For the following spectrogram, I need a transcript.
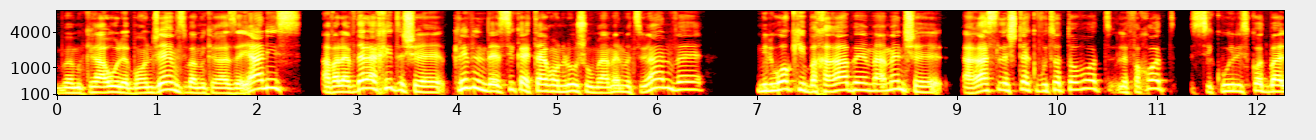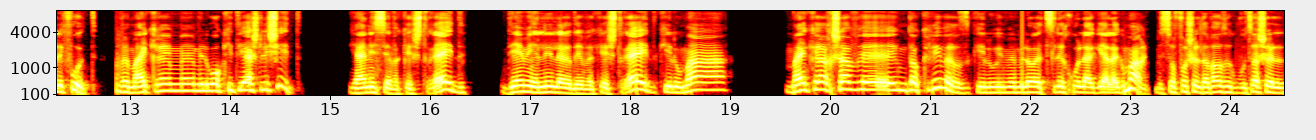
במקרה ההוא לברון ג'יימס, במקרה הזה יאניס, אבל ההבדל היחיד זה שקליבלנד העסיקה את טיירון לו, שהוא מאמן מצוין, ו... מילווקי בחרה במאמן שהרס לשתי קבוצות טובות, לפחות סיכוי לזכות באליפות. ומה יקרה אם אה, מילווקי תהיה השלישית? יאניס יבקש טרייד? דמיאן לילרד יבקש טרייד? כאילו, מה... מה יקרה עכשיו אה, עם דוק ריברס, כאילו, אם הם לא הצליחו להגיע לגמר? בסופו של דבר זו קבוצה של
